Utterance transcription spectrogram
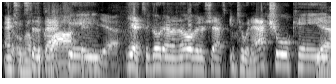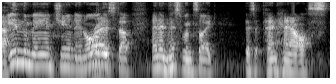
entrance open to the, the clock Batcave. and- yeah. yeah, to go down an elevator shaft into an actual cave Yeah. in the mansion and all Right. this stuff. And then this one's like there's a penthouse.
